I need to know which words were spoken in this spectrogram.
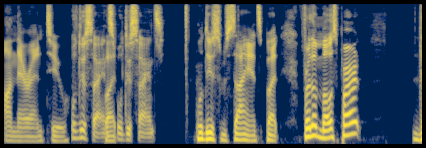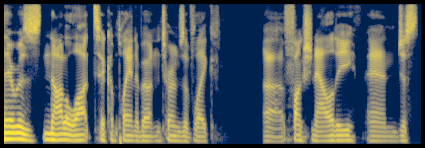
on their end too We'll do science. but- we'll do science. we'll do some science but for the most part there was not a lot to complain about in terms of like uh functionality and just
